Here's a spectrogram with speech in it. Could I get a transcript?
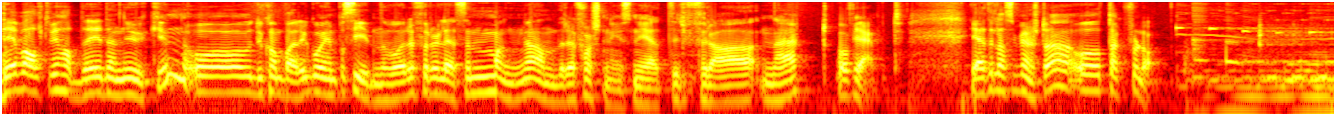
Det var alt vi hadde i denne uken, og du kan bare gå inn på sidene våre for å lese mange andre forskningsnyheter fra nært og fjernt. Jeg heter Lasse Bjørnstad, og takk for nå.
